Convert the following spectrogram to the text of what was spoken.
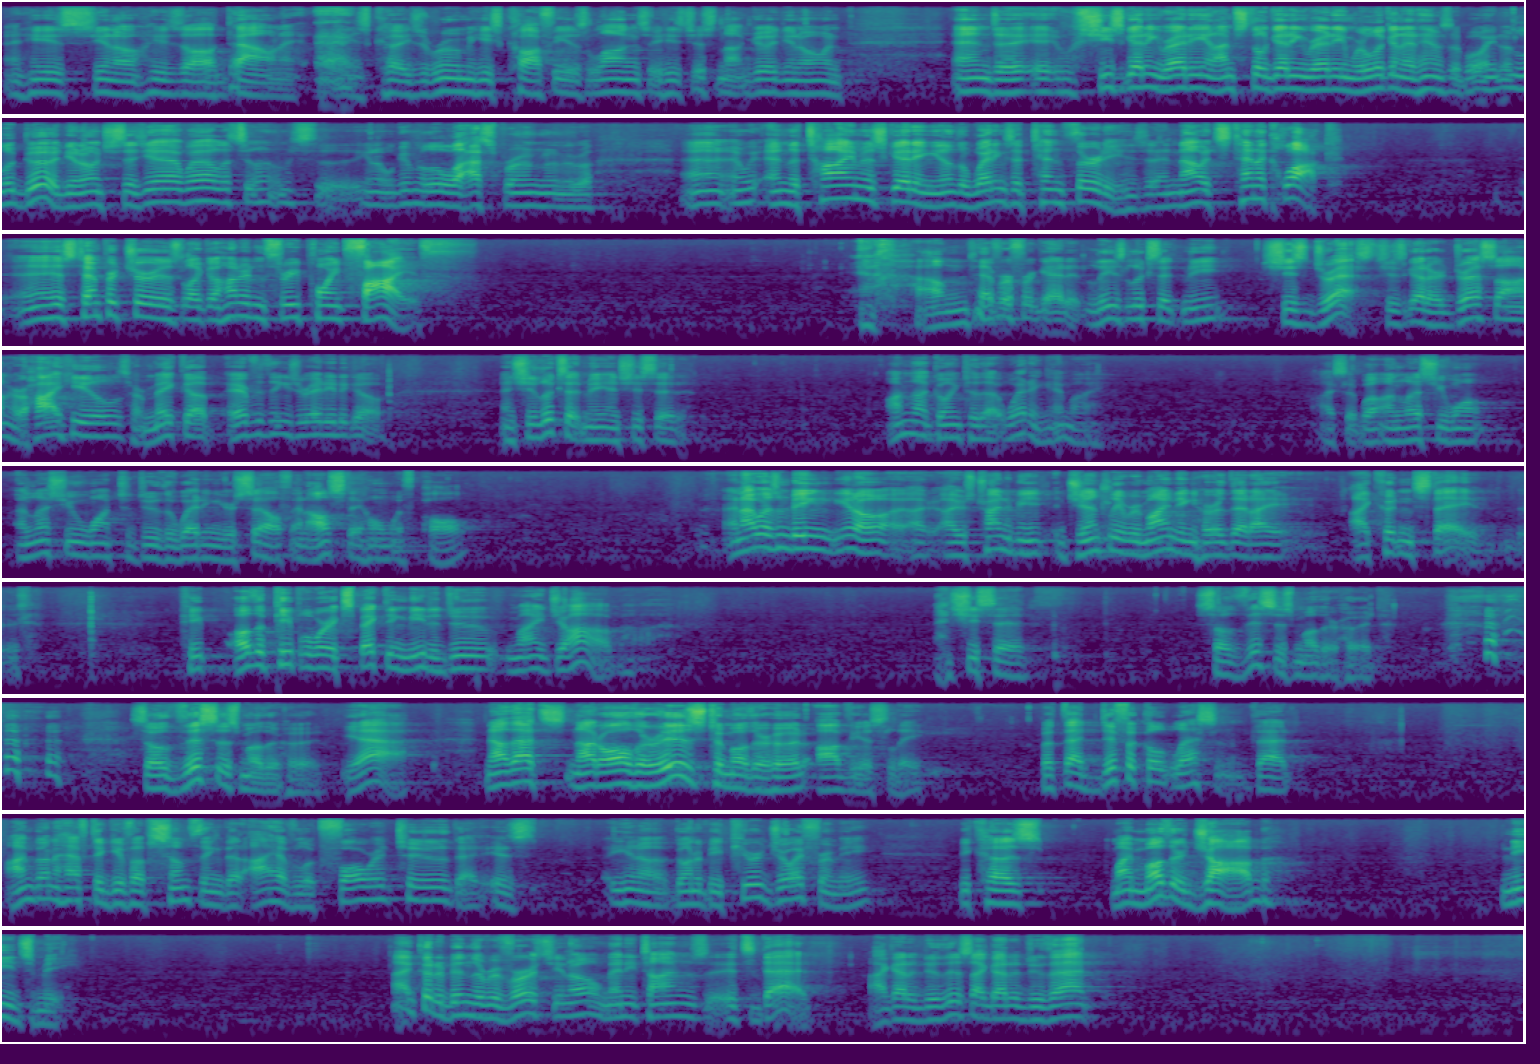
and he's, you know, he's all down. He's, he's roomy, he's coffee, his lungs, he's just not good. You know, and, and uh, it, she's getting ready and I'm still getting ready and we're looking at him and said, boy, he doesn't look good. You know, and she says, yeah, well, let's, uh, let's uh, you know, we'll give him a little aspirin. And, uh, and, and, we, and, the time is getting, you know, the wedding's at 10.30 and now it's 10 o'clock. His temperature is like 103.5. And I'll never forget it. Lise looks at me, she's dressed. She's got her dress on, her high heels, her makeup, everything's ready to go. And she looks at me and she said, I'm not going to that wedding, am I? I said, well, unless you want, unless you want to do the wedding yourself and I'll stay home with Paul. And I wasn't being, you know, I, I was trying to be gently reminding her that I, I couldn't stay people, other people were expecting me to do my job. And she said, so this is motherhood. so this is motherhood, yeah. Now that's not all there is to motherhood, obviously, but that difficult lesson that I'm going to have to give up something that I have looked forward to, that is you know, going to be pure joy for me, because my mother job needs me. I could have been the reverse, you know, many times it's dad. I got to do this, I got to do that.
